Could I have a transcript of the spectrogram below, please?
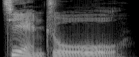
建筑物。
